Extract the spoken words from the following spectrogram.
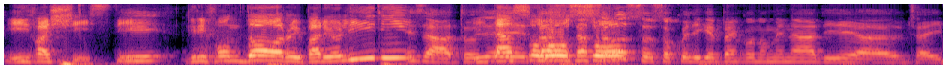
i fascisti. Grifondoro, i pariolini. Esatto. Il eh, tasso rosso. sono quelli che vengono menati. Eh, cioè,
